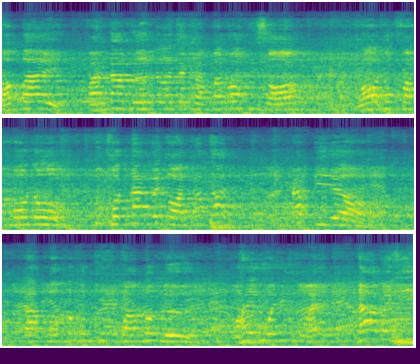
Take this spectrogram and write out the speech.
ต่อไปฝั่งหน้าเมืองกำลังจะกลับมารอบที่สองรอดูฝั่งโมโน ทุกคนนั่งไว้ก่อนครับท่านแป๊บเดียว กราบขอบพระคุณที่ให้ความร่วมมือขอให้รวยให้สวยหน้าเวที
